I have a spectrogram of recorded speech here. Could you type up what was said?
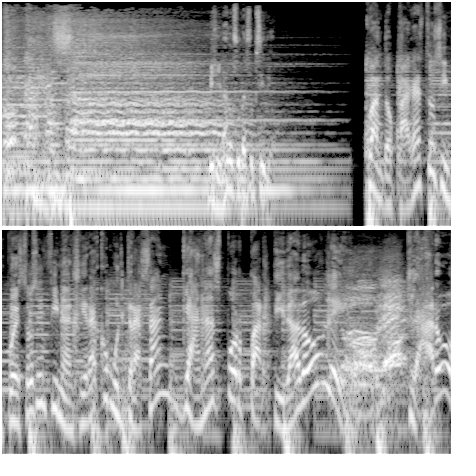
Con Cajasal. Vigilado subsidio. Cuando pagas tus impuestos en Financiera como Ultrasan, ganas por partida doble. ¿Doble? ¡Claro!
